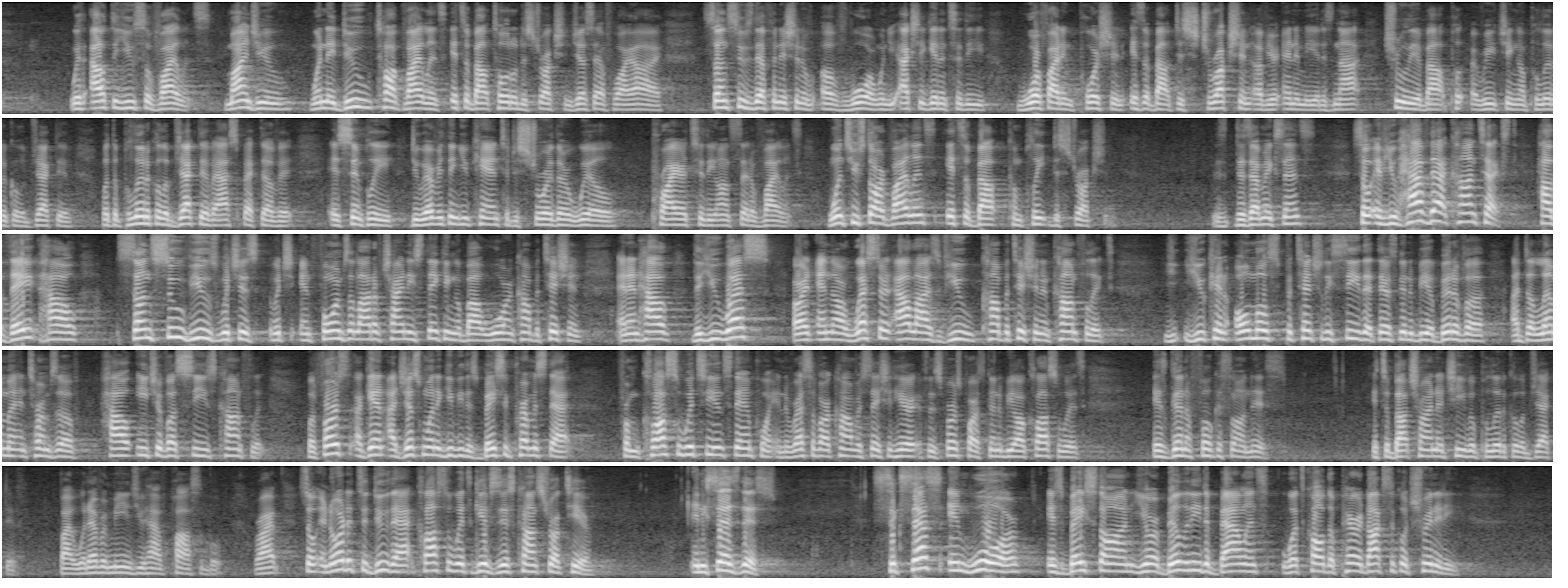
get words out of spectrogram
without the use of violence. Mind you, when they do talk violence, it's about total destruction, just FYI. Sun Tzu's definition of, of war, when you actually get into the warfighting portion, is about destruction of your enemy. It is not truly about uh, reaching a political objective. But the political objective aspect of it is simply do everything you can to destroy their will prior to the onset of violence. Once you start violence, it's about complete destruction. Does, does that make sense? So if you have that context, how they, how Sun Tzu views, which, is, which informs a lot of Chinese thinking about war and competition, and then how the US or, and our Western allies view competition and conflict, you, can almost potentially see that there's going to be a bit of a, a dilemma in terms of how each of us sees conflict. But first, again, I just want to give you this basic premise that from Clausewitzian standpoint, and the rest of our conversation here, if this first part is going to be all Clausewitz, is going to focus on this. It's about trying to achieve a political objective by whatever means you have possible, right? So in order to do that, Clausewitz gives this construct here. And he says this, success in war is based on your ability to balance what's called the paradoxical trinity.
